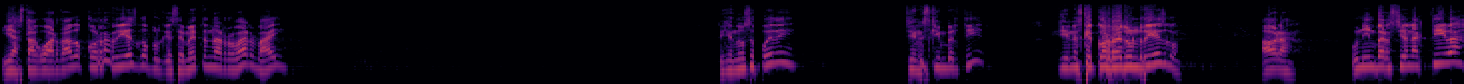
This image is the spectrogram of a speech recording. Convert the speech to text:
Y hasta guardado corre riesgo porque se meten a robar, bye. Dije, no se puede. Tienes que invertir. Tienes que correr un riesgo. Ahora, una inversión activa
